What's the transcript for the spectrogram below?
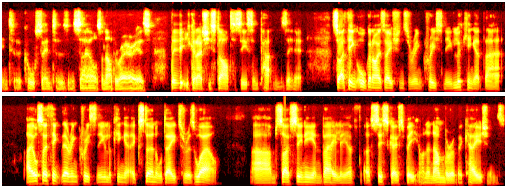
into call centers and sales and other areas, that you can actually start to see some patterns in it. So I think organizations are increasingly looking at that. I also think they're increasingly looking at external data as well. Um, so I've seen Ian Bailey of, of Cisco speak on a number of occasions,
